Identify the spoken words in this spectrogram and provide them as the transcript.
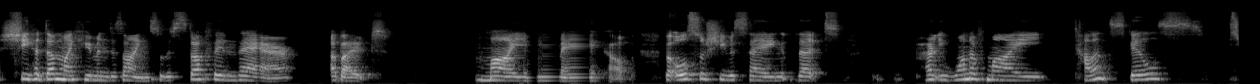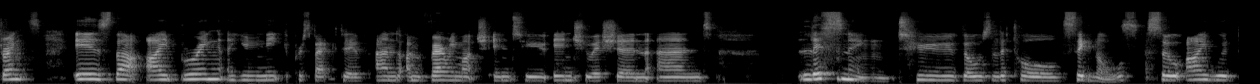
she had done my human design. So there's stuff in there about my makeup, but also she was saying that apparently one of my talents, skills, strengths is that I bring a unique perspective and I'm very much into intuition and listening to those little signals. So I would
